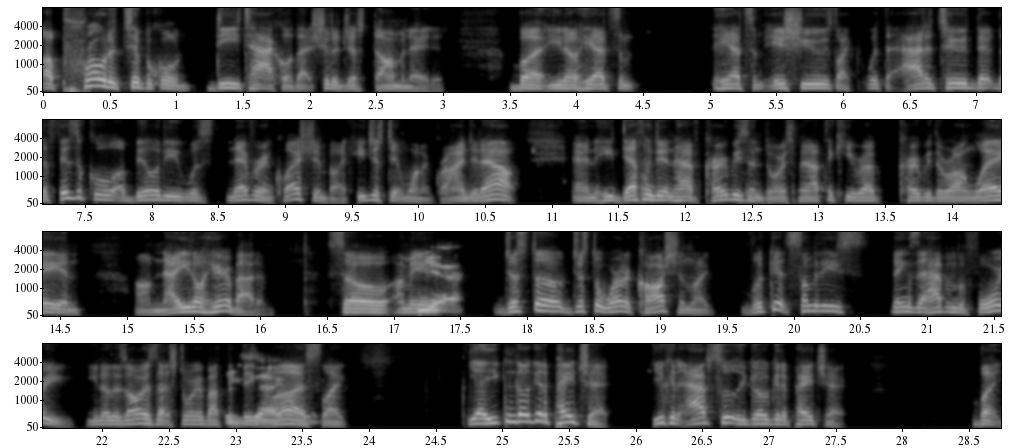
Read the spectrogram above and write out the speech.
a prototypical d tackle that should have just dominated. But you know he had some he had some issues like with the attitude. The, the physical ability was never in question but like he just didn't want to grind it out. And he definitely didn't have kirby's endorsement. I think he rubbed kirby the wrong way and um, now you don't hear about him. So i mean yeah. just a just a word of caution like look at some of these things that happened before you. You know there's always that story about the big bus like yeah you can go get a paycheck. You can absolutely go get a paycheck but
